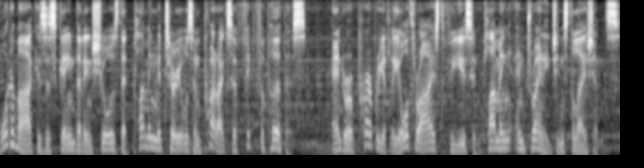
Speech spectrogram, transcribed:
Watermark is a scheme that ensures that plumbing materials and products are fit for purpose and are appropriately authorised for use in plumbing and drainage installations.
